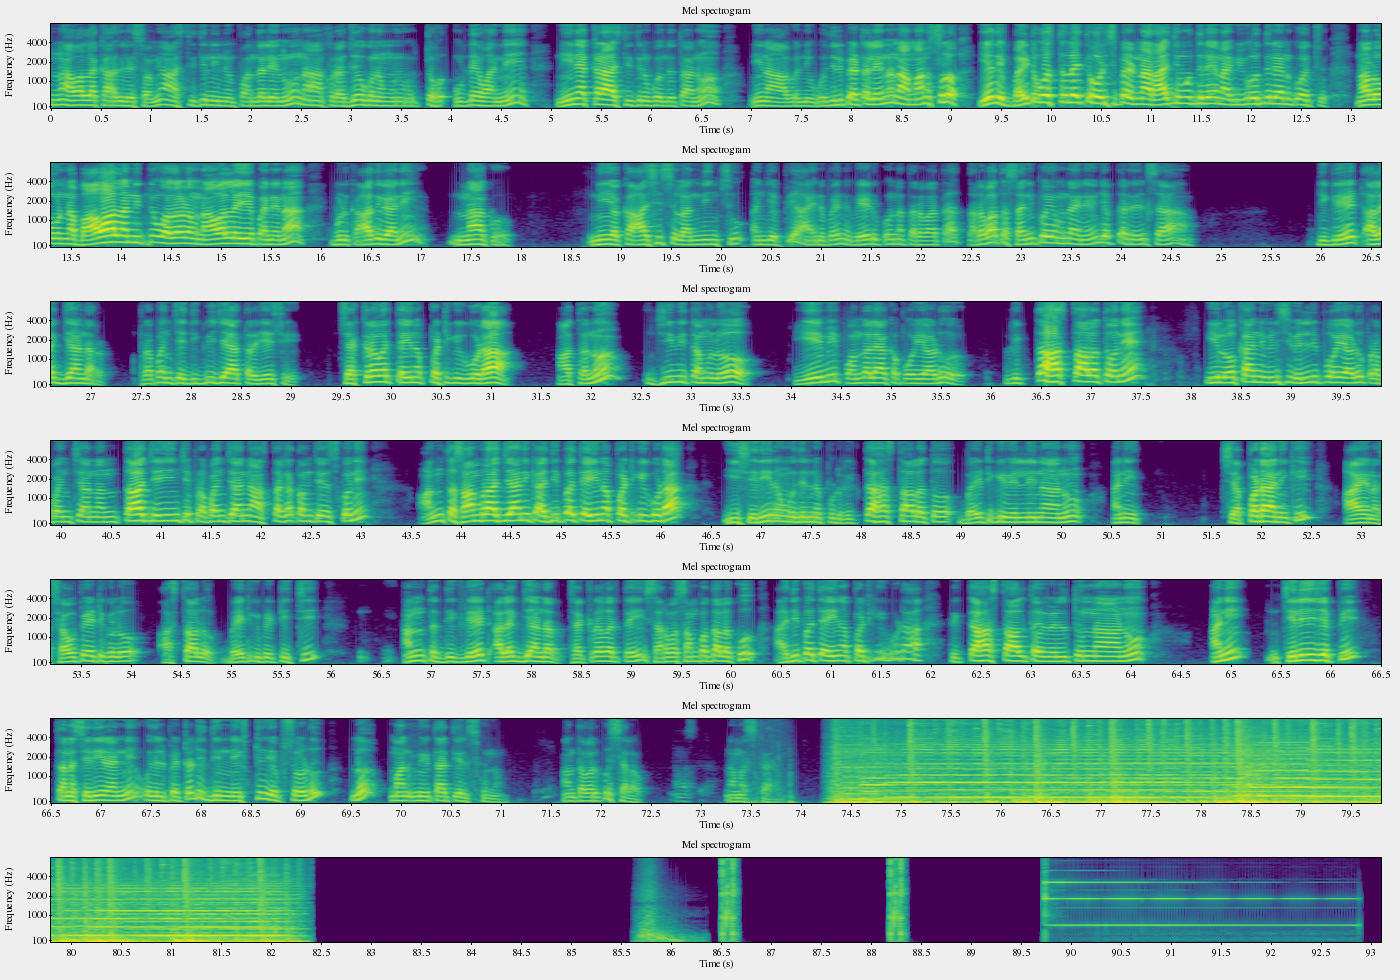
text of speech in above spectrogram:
నా వల్ల కాదులే స్వామి ఆ స్థితి నేను పొందలేను. నాకు రజోగుణముతో ఉండేవాడిని నేనెక్కడ ఆ స్థితిని పొందుతాను? నేను అవన్నీ వదిలిపెట్టలేను నా మనసులో ఏది బయట వస్తువులు అయితే ఒడిచిపెట్ట నా రాజ్యం వద్దులే నా ఇవి వద్దులే అనుకోవచ్చు. నాలో ఉన్న భావాలన్నింటినీ వదలడం నా వల్ల ఏ పనేనా? ఇప్పుడు కాదు కానీ నాకు నీ యొక్క ఆశీస్సులు అందించు అని చెప్పి ఆయన పైన వేడుకున్న తర్వాత తర్వాత చనిపోయే ఉంది ఆయన ఏం చెప్తాడు తెలుసా? ది గ్రేట్ అలెగ్జాండర్ ప్రపంచ దిగ్విజయాత్ర చేసి చక్రవర్తి అయినప్పటికీ కూడా అతను జీవితంలో ఏమీ పొందలేకపోయాడు. రిక్తహస్తాలతోనే ఈ లోకాన్ని విడిచి వెళ్ళిపోయాడు. ప్రపంచాన్నంతా జయించి ప్రపంచాన్ని హస్తగతం చేసుకొని అంత సామ్రాజ్యానికి అధిపతి అయినప్పటికీ కూడా ఈ శరీరం వదిలినప్పుడు రిక్తహస్తాలతో బయటికి వెళ్ళినాను అని చెప్పడానికి ఆయన శవపేటికలో హస్తాలు బయటికి పెట్టించి అంత ది గ్రేట్ అలెగ్జాండర్ చక్రవర్తి అయి సర్వసంపదలకు అధిపతి అయినప్పటికీ కూడా రిక్తహస్తాలతో వెళ్తున్నాను అని తెలియజెప్పి తన శరీరాన్ని వదిలిపెట్టాడు. దీని నెక్స్ట్ ఎపిసోడ్లో మనం మిగతా తెలుసుకుందాం. అంతవరకు సెలవు. నమస్కారం. నమస్కారం.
